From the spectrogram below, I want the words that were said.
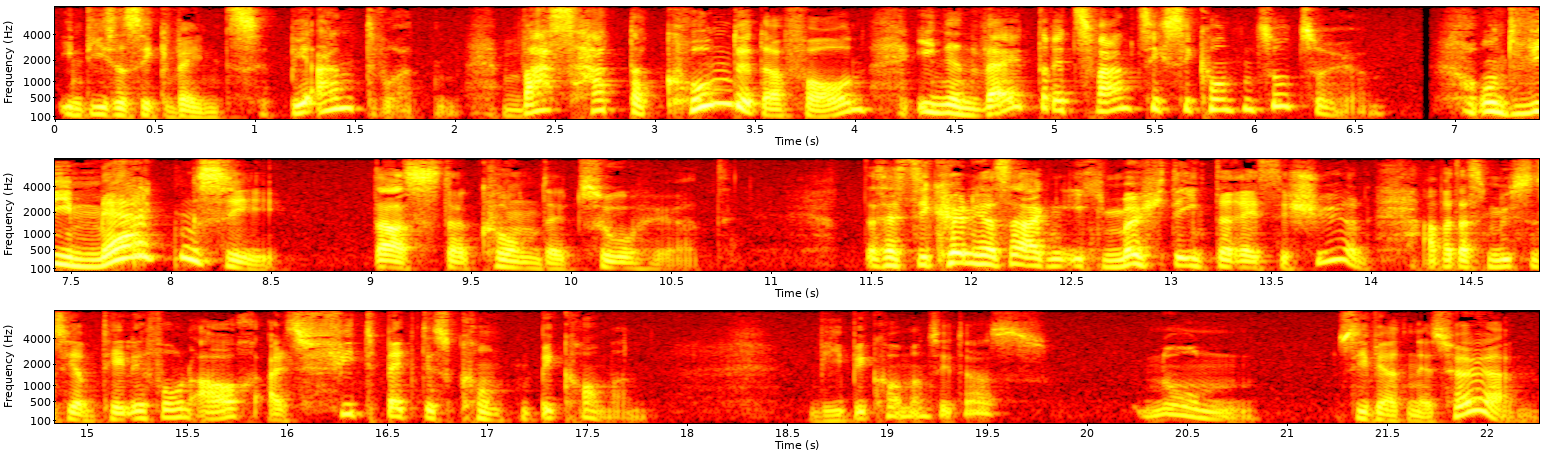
in dieser Sequenz beantworten. Was hat der Kunde davon, Ihnen weitere 20 Sekunden zuzuhören? Und wie merken Sie, dass der Kunde zuhört? Das heißt, Sie können ja sagen, ich möchte Interesse schüren, aber das müssen Sie am Telefon auch als Feedback des Kunden bekommen. Wie bekommen Sie das? Nun, Sie werden es hören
